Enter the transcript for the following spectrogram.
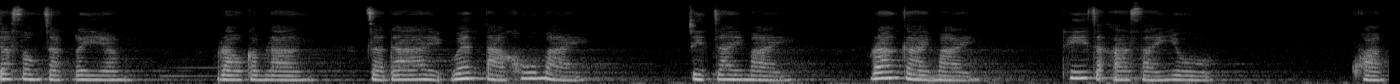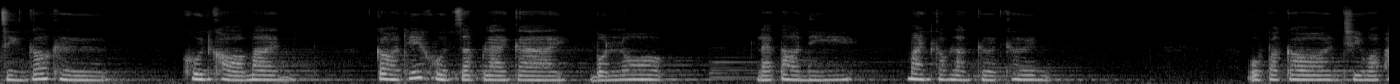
จะทรงจัดเตรียม เรากำลังจะได้แว่นตาคู่ใหม่ จิตใจใหม่ ร่างกายใหม่ ที่จะอาศัยอยู่ ความจริงก็คือ คุณขอมัน ก่อนที่คุณจะแปลงกายบนโลก และตอนนี้มันกำลังเกิดขึ้น อุปกรณ์ชีวภ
